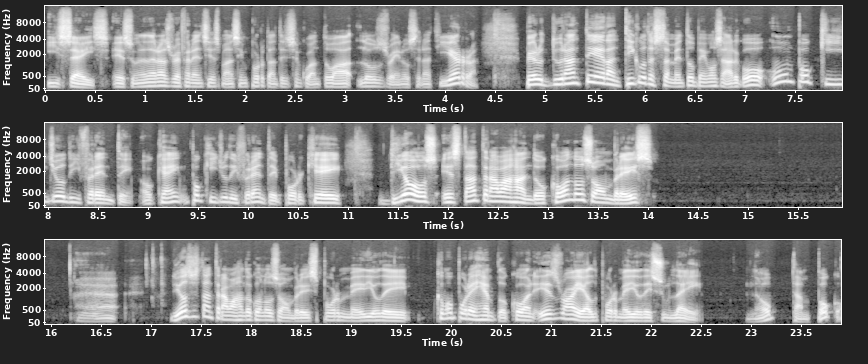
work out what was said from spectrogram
y 6 es una de las referencias más importantes en cuanto a los reinos de la tierra. Pero durante el Antiguo Testamento vemos algo un poquillo diferente, ¿ok? Un poquillo diferente porque Dios está trabajando con los hombres. Eh, Dios está trabajando con los hombres por medio de, como por ejemplo, con Israel por medio de su ley. No, tampoco.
